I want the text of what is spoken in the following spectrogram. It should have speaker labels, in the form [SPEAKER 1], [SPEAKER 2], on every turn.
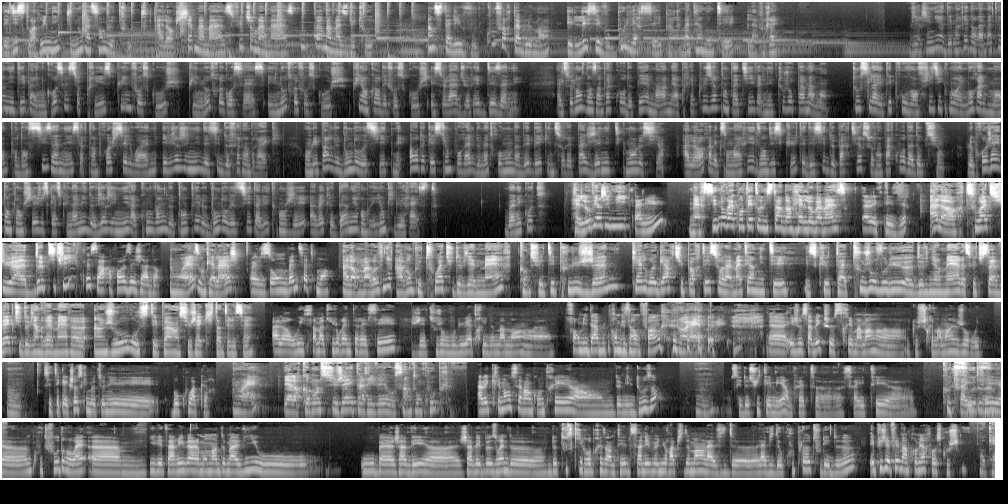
[SPEAKER 1] Des histoires uniques qui nous rassemblent toutes. Alors, chère mamas, future mamas ou pas mamas du tout, installez-vous confortablement et laissez-vous bouleverser par la maternité, la vraie. Virginie a démarré dans la maternité par une grossesse surprise, puis une fausse couche, puis une autre grossesse et une autre fausse couche, puis encore des fausses couches, et cela a duré des années. Elle se lance dans un parcours de PMA, mais après plusieurs tentatives, elle n'est toujours pas maman. Tout cela est éprouvant physiquement et moralement. Pendant six années, certains proches s'éloignent et Virginie décide de faire un break. On lui parle du don d'ovocytes, mais hors de question pour elle de mettre au monde un bébé qui ne serait pas génétiquement le sien. Alors, avec son mari, ils en discutent et décident de partir sur un parcours d'adoption. Le projet est enclenché jusqu'à ce qu'une amie de Virginie la convainque de tenter le don d'ovocytes à l'étranger avec le dernier embryon qui lui reste. Bonne écoute Hello Virginie
[SPEAKER 2] Salut
[SPEAKER 1] Merci de nous raconter ton histoire dans Hello Mamas
[SPEAKER 2] Avec plaisir.
[SPEAKER 1] Alors, toi, tu as deux petites filles?
[SPEAKER 2] C'est ça, Rose et Jade.
[SPEAKER 1] Ouais, elles ont quel âge?
[SPEAKER 2] Elles ont 27 mois.
[SPEAKER 1] Alors, on va revenir avant que toi, tu deviennes mère. Quand tu étais plus jeune, quel regard tu portais sur la maternité? Est-ce que tu as toujours voulu euh, devenir mère? Est-ce que tu savais que tu deviendrais mère euh, un jour ou c'était pas un sujet qui t'intéressait?
[SPEAKER 2] Alors oui, ça m'a toujours intéressée. J'ai toujours voulu être une maman euh, formidable pour mes enfants.
[SPEAKER 1] Ouais.
[SPEAKER 2] Euh, et je savais que je serais maman, euh, que je serais maman un jour, oui.
[SPEAKER 1] Hmm.
[SPEAKER 2] C'était quelque chose qui me tenait beaucoup à cœur.
[SPEAKER 1] Ouais. Et alors, comment le sujet est arrivé au sein de ton couple?
[SPEAKER 2] Avec Clément, on s'est rencontrés en 2012.
[SPEAKER 1] Hmm.
[SPEAKER 2] On s'est de suite aimé, en fait. Ça a été
[SPEAKER 1] Coup de
[SPEAKER 2] ça
[SPEAKER 1] foudre.
[SPEAKER 2] a été euh, un coup de foudre, ouais. Euh, il est arrivé à un moment de ma vie où où ben j'avais euh, j'avais besoin de de tout ce qu'il représentait. Ça est venu rapidement la vie de la vie de couple tous les deux. Et puis j'ai fait ma première fausse couche.
[SPEAKER 1] Ok.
